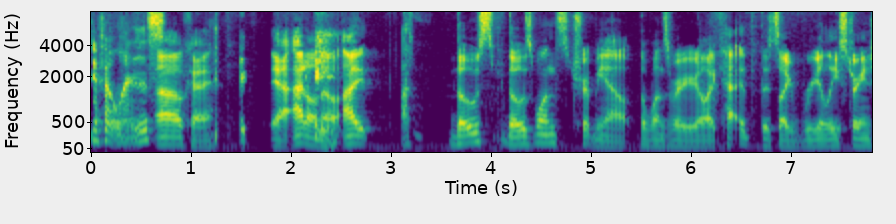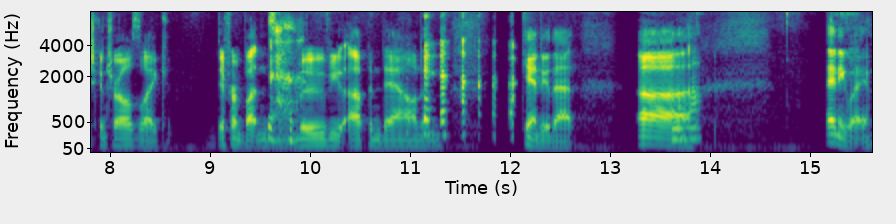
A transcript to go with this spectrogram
different ones. Oh, okay. Yeah, I don't know. I, I those those ones trip me out. The ones where you're like, it's like really strange controls, like different buttons move you up and down, and can't do that. Uh, No. anyway,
